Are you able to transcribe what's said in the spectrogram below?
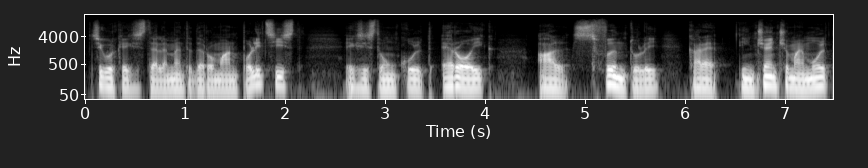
Sigur că există elemente de roman polițist, există un cult eroic al Sfântului care din ce în ce mai mult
